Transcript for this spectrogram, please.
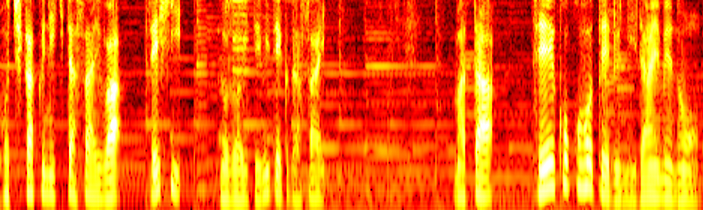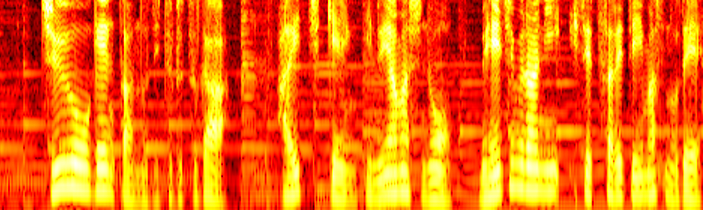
お近くに来た際はぜひ覗いてみてください。また、帝国ホテル2代目の中央玄関の実物が愛知県犬山市の明治村に移設されていますので、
